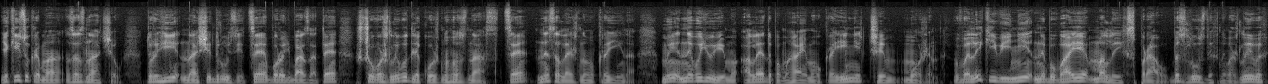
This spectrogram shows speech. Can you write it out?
Який, зокрема, зазначив: дорогі наші друзі, це боротьба за те, що важливо для кожного з нас. Це незалежна Україна. Ми не воюємо, але допомагаємо Україні чим можемо. В великій війні не буває малих справ, безглуздих, неважливих.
